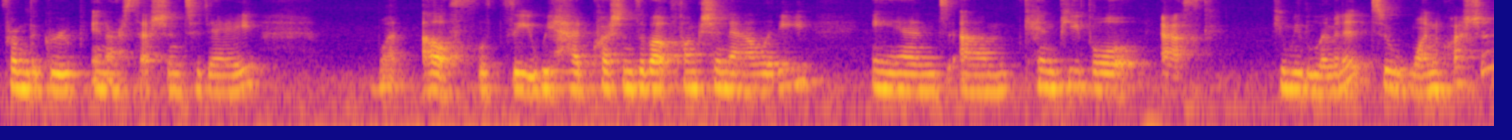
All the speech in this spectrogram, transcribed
from the group in our session today. What else? Let's see. We had questions about functionality and um, can people ask, can we limit it to one question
